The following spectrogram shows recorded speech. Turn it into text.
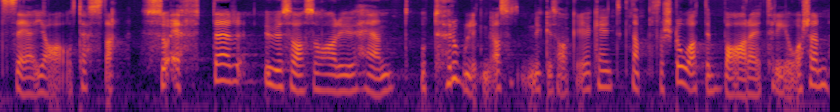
säga ja och testa. Så efter USA så har det ju hänt otroligt alltså mycket saker. Jag kan ju inte knappt förstå att det bara är tre år sedan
